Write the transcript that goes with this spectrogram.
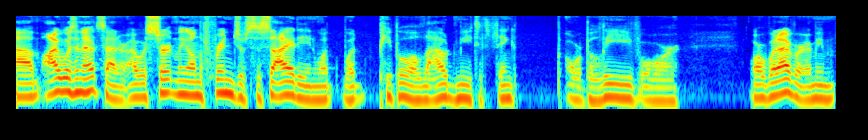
Um, I was an outsider. I was certainly on the fringe of society and what, what people allowed me to think or believe or or whatever. I mean,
